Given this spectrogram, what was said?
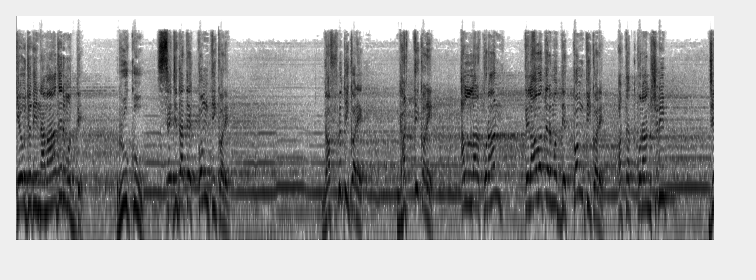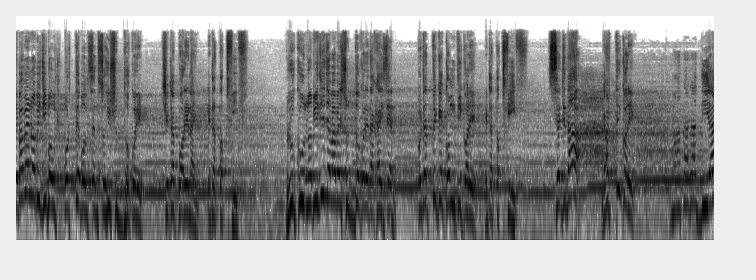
কেউ যদি নামাজের মধ্যে রুকু, সেজদাতে কমতি করে, গাফলতি করে, ঘাটতি করে, আল্লাহর কোরআন তেলাওয়াতের মধ্যে কমতি করে, অর্থাৎ কোরআন শরীফ যেভাবে নবীজি পড়তে বলছেন সহি শুদ্ধ করে, সেটা পড়ে নাই, এটা তৎফিফ রুকু নবীজি যেভাবে শুদ্ধ করে দেখাইছেন, ওটার থেকে কমতি করে, এটা তৎফিফ সেজদা ঘাটতি করে। মাথাটা দিয়া,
